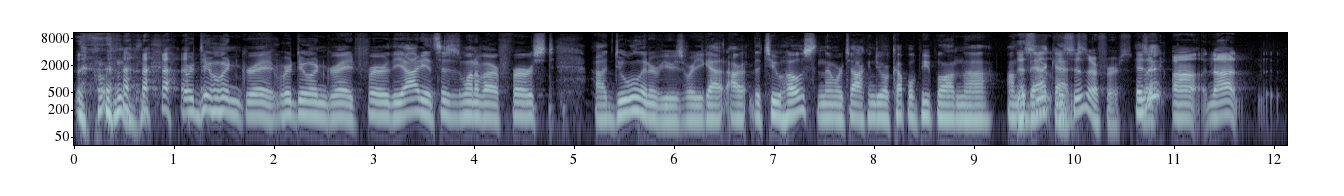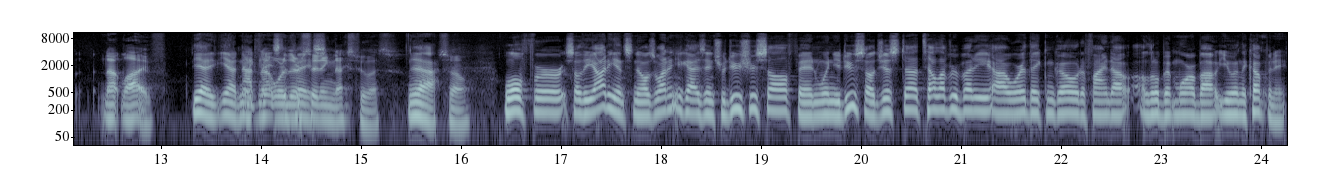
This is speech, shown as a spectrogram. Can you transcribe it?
you? We're doing great. We're doing great. For the audience, this is one of our first uh, dual interviews where you got our, the two hosts, and then we're talking to a couple people on the on This the is, back end. this is our first. Is Like, it? Uh, not not live. yeah, yeah, Not, not not where to they're face. sitting next to us. Yeah. So Well, for so the audience knows, why don't you guys introduce yourself? And when you do so, just uh, tell everybody uh, where they can go to find out a little bit more about you and the company.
